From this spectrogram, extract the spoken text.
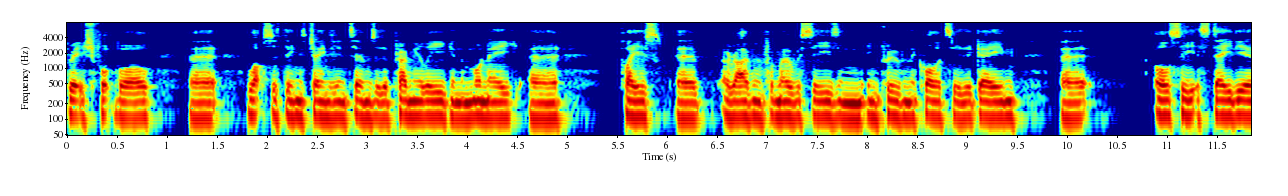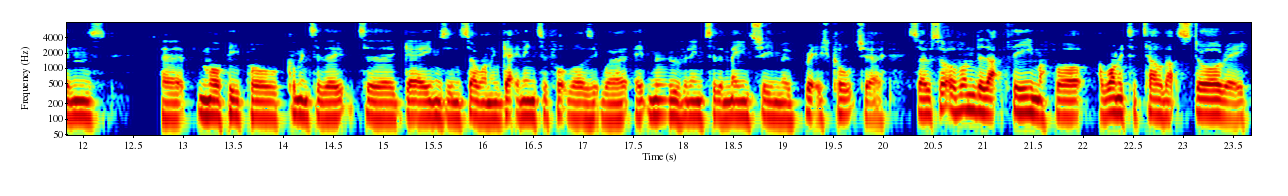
British football. Uh, lots of things changing in terms of the Premier League and the money, uh, players uh, arriving from overseas and improving the quality of the game, uh, all-seater stadiums, uh, more people coming to the to the games and so on, and getting into football, as it were, it moving into the mainstream of British culture. So, sort of under that theme, I thought I wanted to tell that story.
